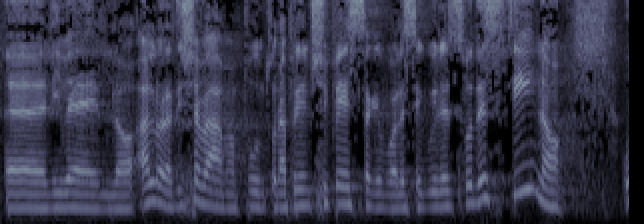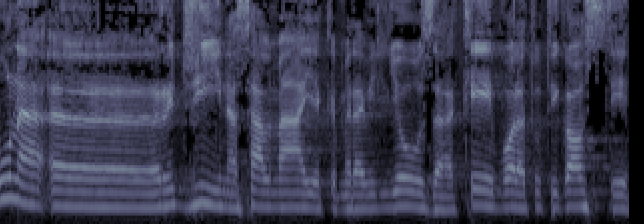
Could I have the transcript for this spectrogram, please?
eh, livello. Allora dicevamo appunto una principessa che vuole seguire il suo destino, una eh, regina, Salma Hayek, meravigliosa, che vuole a tutti i costi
